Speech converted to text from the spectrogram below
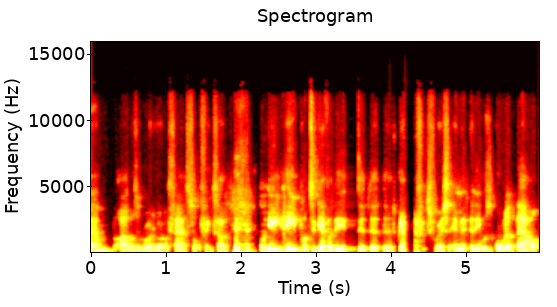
Um, I was a Roy the Rover fan, sort of thing. So, so he he put together the, the, the, the graphics for us, it, and it was all about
